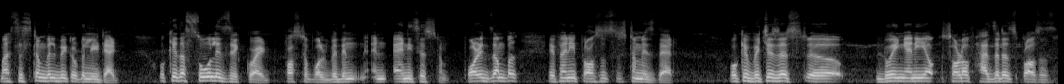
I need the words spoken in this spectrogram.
My system will be totally dead. Okay, the soul is required, first of all, within an, any system. For example, if any process system is there, okay, which is just uh, doing any sort of hazardous process.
